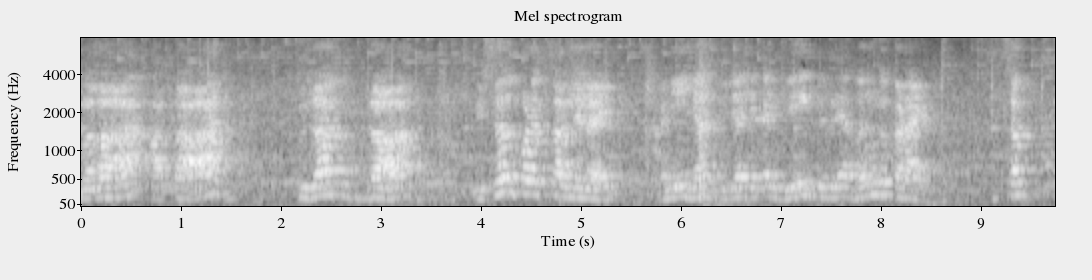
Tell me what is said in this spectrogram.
मला आता तुझा सुद्धा विसर पडत चाललेला आहे. आणि या तुझ्या जे काही वेगवेगळ्या रंग कडा आहेत सप्त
